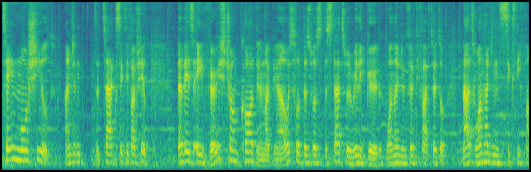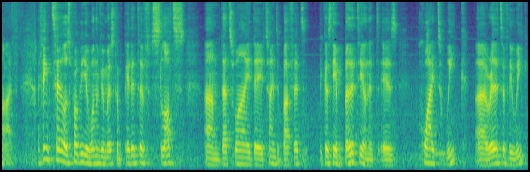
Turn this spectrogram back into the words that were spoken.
10 more shield, 100 attack, 65 shield. That is a very strong card in my opinion. I always thought this was, the stats were really good, 155 total. Now it's 165. I think Tail is probably one of your most competitive slots. Um, that's why they're trying to buff it, because the ability on it is quite weak. uh, relatively weak.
